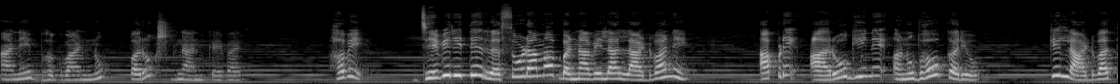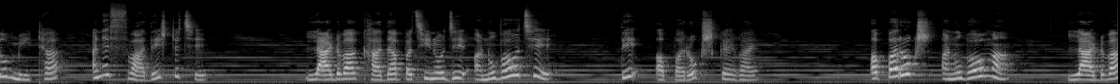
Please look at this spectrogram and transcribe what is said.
આને ભગવાનનું પરોક્ષ જ્ઞાન કહેવાય. હવે જેવી રીતે રસોડામાં બનાવેલા લાડવાને આપણે આરોગીને અનુભવ કર્યો કે લાડવા તો મીઠા અને સ્વાદિષ્ટ છે. લાડવા ખાધા પછીનો જે અનુભવ છે તે અપરોક્ષ કહેવાય. અપરોક્ષ અનુભવમાં લાડવા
